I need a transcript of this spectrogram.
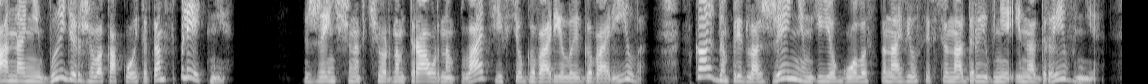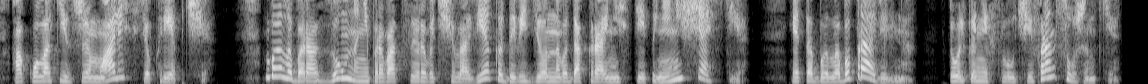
Она не выдержала какой-то там сплетни. Женщина в черном траурном платье все говорила и говорила. С каждым предложением ее голос становился все надрывнее и надрывнее, а кулаки сжимались все крепче. Было бы разумно не провоцировать человека, доведенного до крайней степени несчастья. Это было бы правильно, только не в случае француженки.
